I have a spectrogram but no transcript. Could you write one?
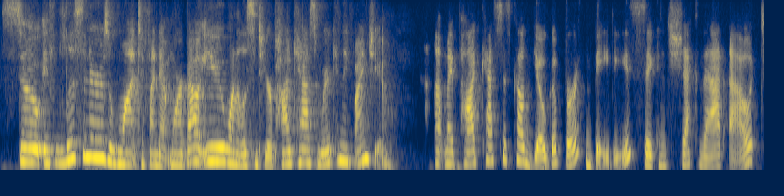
So, if listeners want to find out more about you, want to listen to your podcast, where can they find you? Uh, my podcast is called Yoga Birth Babies, so you can check that out.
